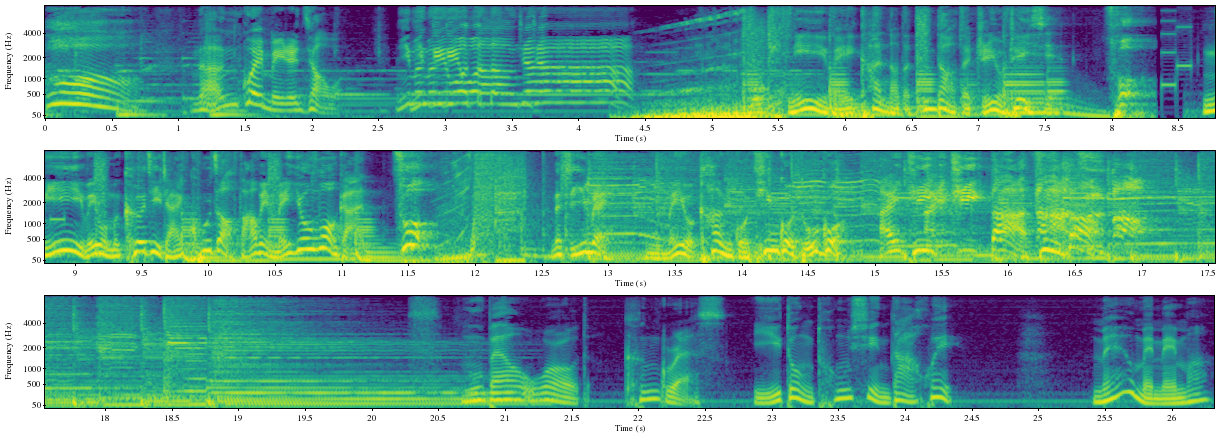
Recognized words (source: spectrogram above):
哦，难怪没人叫我，你们给我等着！你以为看到的、听到的只有这些？错。你以为我们科技宅枯燥乏味、没幽默感？错。那是因为你没有看过、听过、读过 ITT 大字报。Mobile World Congress 移动通信大会，没有美眉吗？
